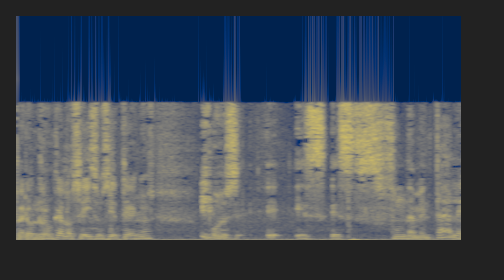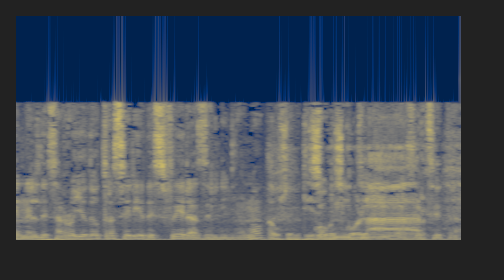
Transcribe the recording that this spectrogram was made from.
pero creo que a los seis o siete años pues eh, es, es fundamental en el desarrollo de otra serie de esferas del niño, ¿no? Ausentismo escolar, etcétera.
